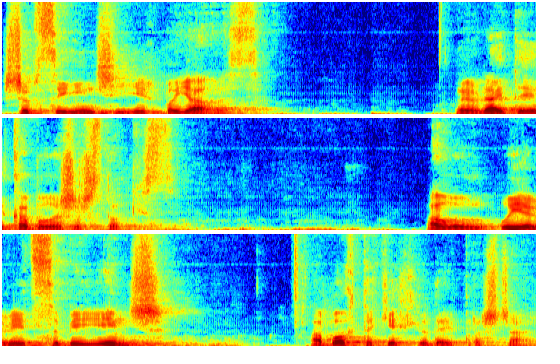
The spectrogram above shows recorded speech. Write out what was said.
щоб всі інші їх боялися. Уявляєте, яка була жорстокість? Але уявіть собі інше. А Бог таких людей прощає.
